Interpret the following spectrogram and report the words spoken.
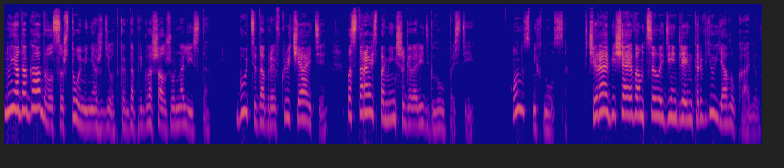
«Но я догадывался, что меня ждет, когда приглашал журналиста. Будьте добры, включайте. Постараюсь поменьше говорить глупостей. Он усмехнулся. Вчера, обещая вам целый день для интервью, я лукавил.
